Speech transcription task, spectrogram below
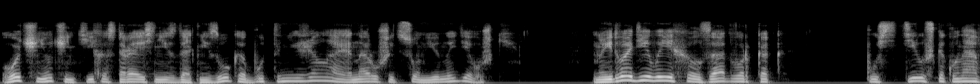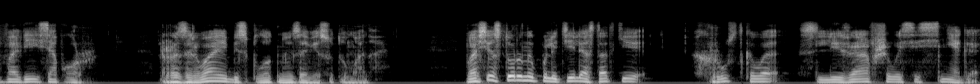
Очень-очень тихо, стараясь не издать ни звука, будто не желая нарушить сон юной девушки. Но едва Ди выехал за двор, как пустил скакуна во весь опор, разрывая бесплотную завесу тумана. Во все стороны полетели остатки хрусткого слежавшегося снега.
